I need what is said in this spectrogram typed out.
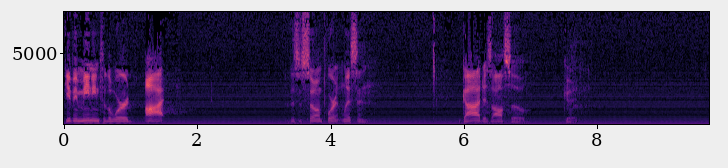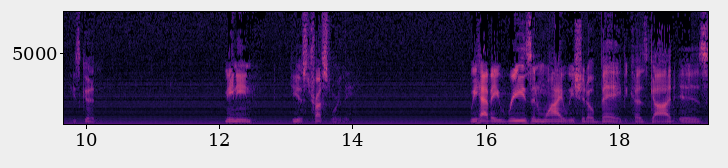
giving meaning to the word ought, this is so important. Listen, God is also good. He's good, meaning he is trustworthy. We have a reason why we should obey because God is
